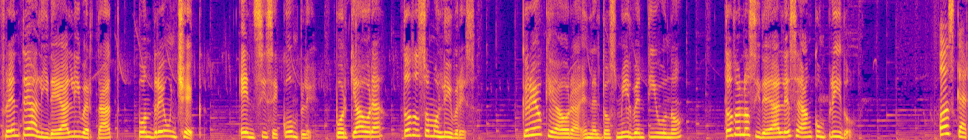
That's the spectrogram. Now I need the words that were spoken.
Frente al ideal libertad, pondré un check en si se cumple, porque ahora todos somos libres. Creo que ahora, en el 2021, todos los ideales se han cumplido. Oscar,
